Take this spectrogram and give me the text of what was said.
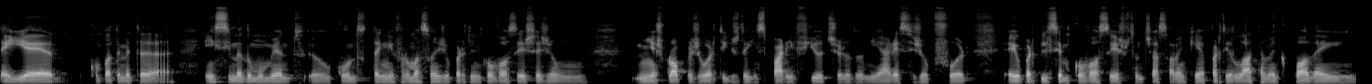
aí é completamente a- em cima do momento. Eu, quando tenho informações, eu partilho com vocês, sejam minhas próprias ou artigos da Inspire Future, da Uniária, seja o que for, eu partilho sempre com vocês, portanto já sabem que é a partir de lá também que podem,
